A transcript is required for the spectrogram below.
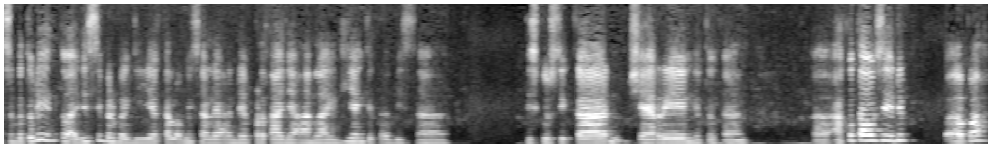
Sebetulnya itu aja sih berbagi ya kalau misalnya ada pertanyaan lagi yang kita bisa diskusikan, sharing gitu kan. Uh, aku tahu sih ini apa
